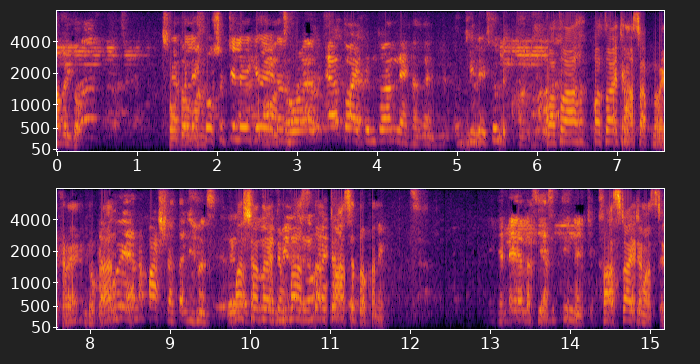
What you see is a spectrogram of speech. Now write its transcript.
হবে তো। ছোট কত কত আইটেম আছে আপনার এখানে দোকান? পাঁচ সাত আইটেম আছে। পাঁচ সাত আইটেম পাঁচটা আইটেম আছে তো ওখানে? এখানে এলাচি আছে তিন আইটেম আছে।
